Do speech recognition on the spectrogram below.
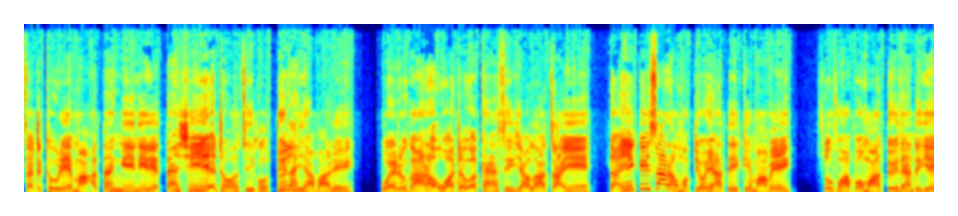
စက်တစ်ခုထဲမှာအသက်ငင်နေတဲ့တန်ရှင်းရေးအတော်ကြီးကိုတွေ့လိုက်ရပါတယ်။ဝယ်တို့ကတော့ဝါတုတ်အခန်းစီရောက်လာကြရင်တာရင်ကိစ္စတော့မပြောရသေးခင်မှာပဲ ဆိုဖာပေါ်မှာတွေးတန်တရေ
